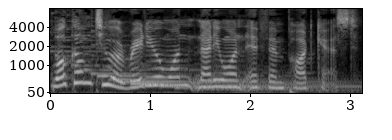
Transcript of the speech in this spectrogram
Welcome to a Radio 191 FM podcast.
